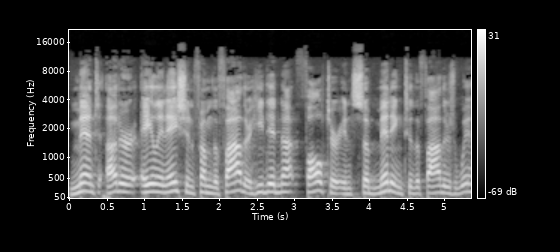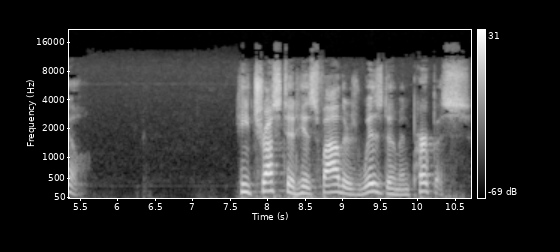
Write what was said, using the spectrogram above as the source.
meant utter alienation from the Father, he did not falter in submitting to the Father's will. He trusted his Father's wisdom and purpose.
